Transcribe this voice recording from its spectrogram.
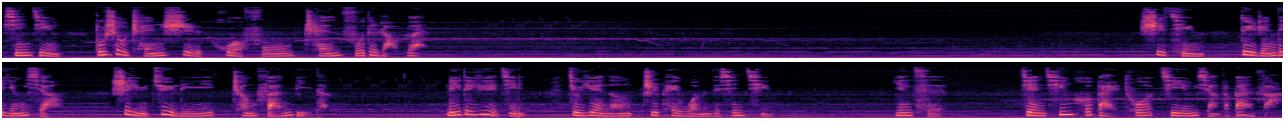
心境不受尘世祸福沉浮的扰乱，事情对人的影响是与距离成反比的。离得越近，就越能支配我们的心情。因此，减轻和摆脱其影响的办法，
